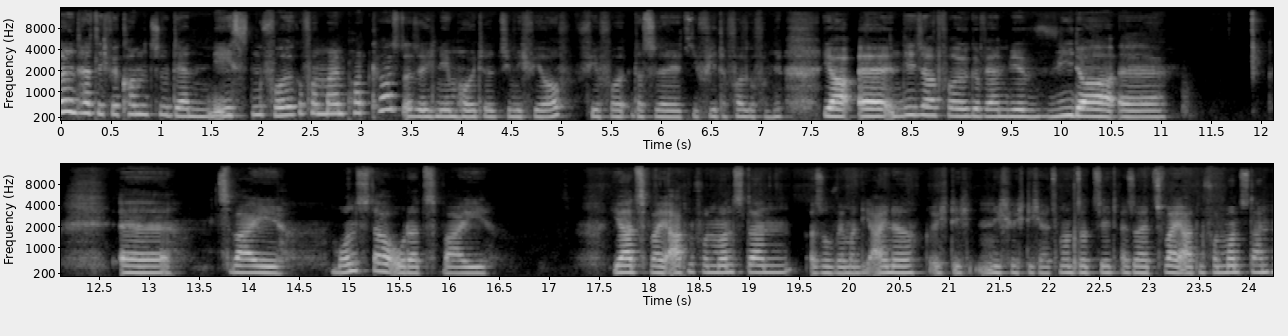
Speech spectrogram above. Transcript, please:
Hallo und herzlich willkommen zu der nächsten Folge von meinem Podcast. Also ich nehme heute ziemlich viel auf. Vier Fol das wäre jetzt die vierte Folge von mir. Ja, äh, in dieser Folge werden wir wieder äh, äh, zwei Monster oder zwei ja zwei Arten von Monstern. Also wenn man die eine richtig nicht richtig als Monster zählt, also zwei Arten von Monstern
